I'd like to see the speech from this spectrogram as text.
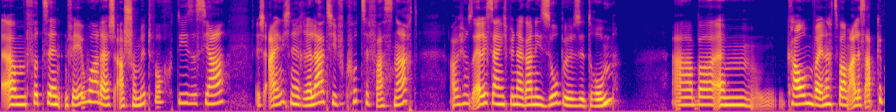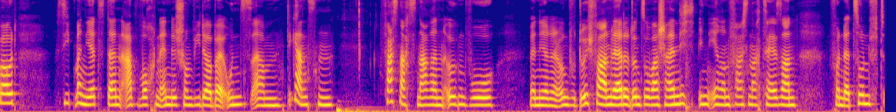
am 14. Februar, da ist Aschermittwoch dieses Jahr. Ist eigentlich eine relativ kurze Fastnacht. Aber ich muss ehrlich sagen, ich bin da gar nicht so böse drum. Aber ähm, kaum Weihnachtsbaum alles abgebaut, sieht man jetzt dann ab Wochenende schon wieder bei uns ähm, die ganzen Fastnachtsnarren irgendwo, wenn ihr dann irgendwo durchfahren werdet und so wahrscheinlich in ihren Fastnachtshäsern von der Zunft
